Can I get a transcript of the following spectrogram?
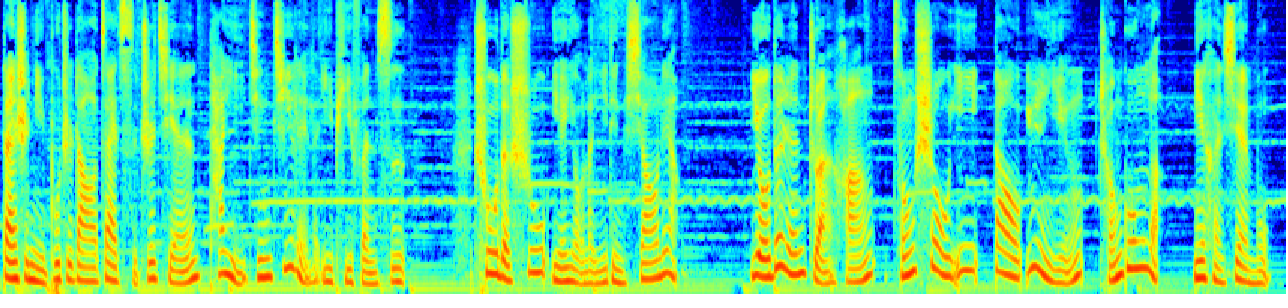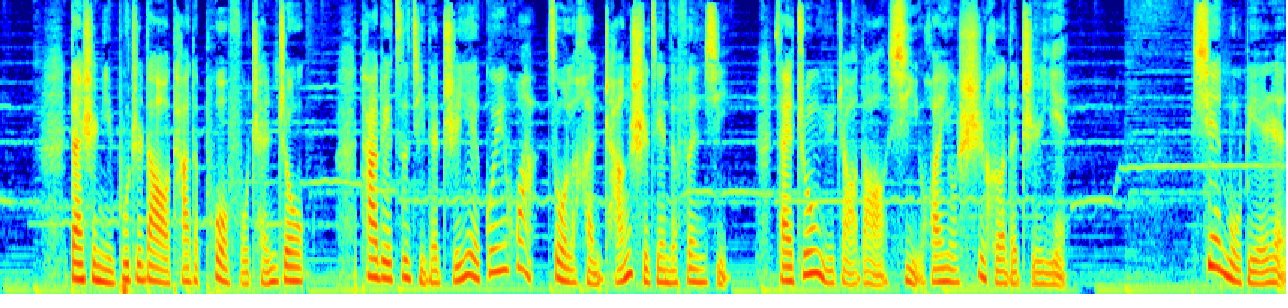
但是你不知道在此之前他已经积累了一批粉丝，出的书也有了一定销量。有的人转行从兽医到运营成功了，你很羡慕。但是你不知道他的破釜沉舟，他对自己的职业规划做了很长时间的分析，才终于找到喜欢又适合的职业。羡慕别人，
